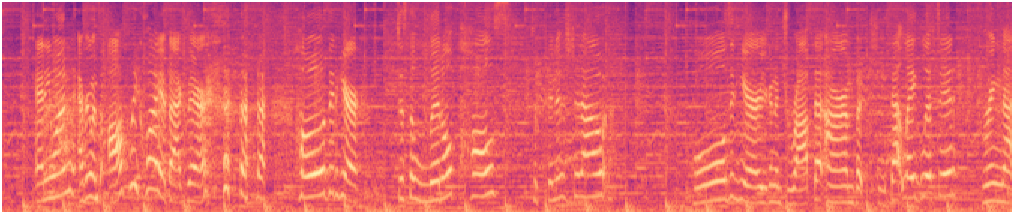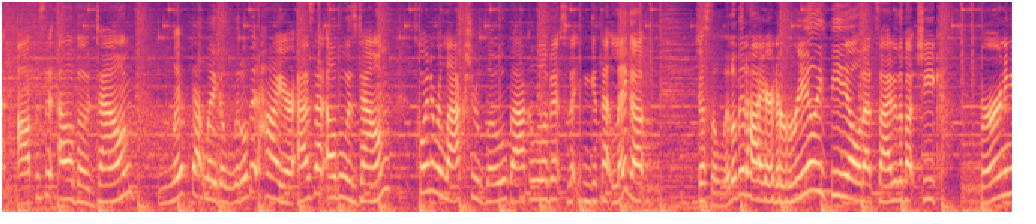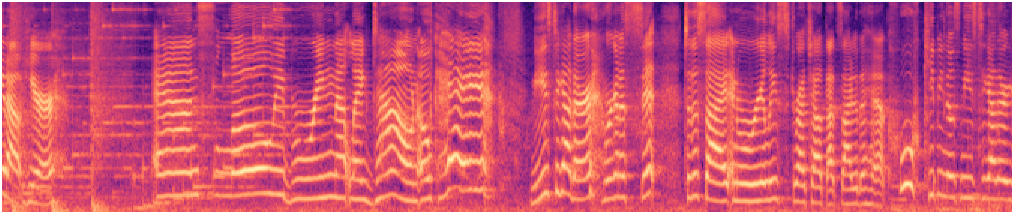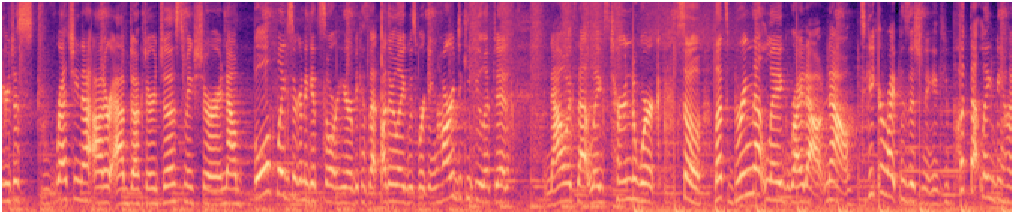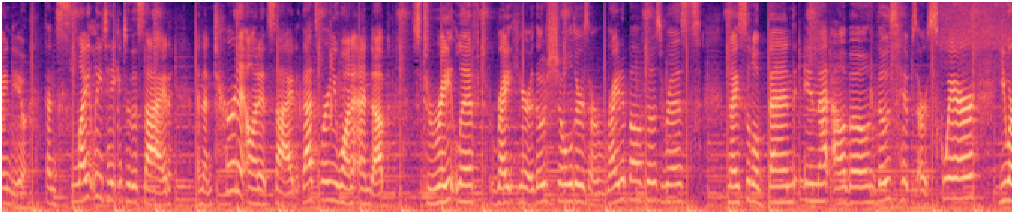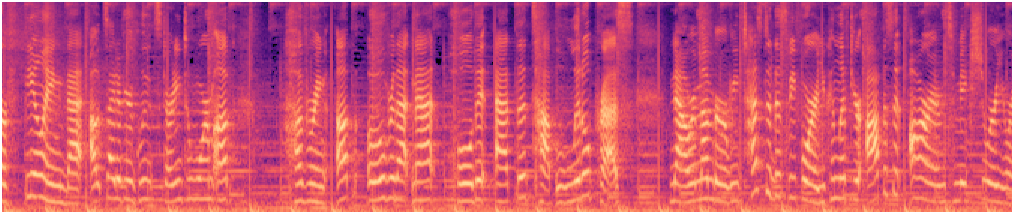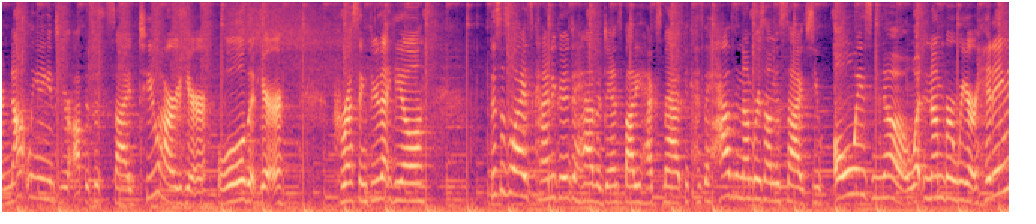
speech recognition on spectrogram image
Anyone? Everyone's awfully quiet back there. Hold it here. Just a little pulse to finish it out. Hold it here. You're gonna drop that arm, but keep that leg lifted. Bring that opposite elbow down. Lift that leg a little bit higher. As that elbow is down, it's going to relax your low back a little bit so that you can get that leg up just a little bit higher to really feel that side of the butt cheek, burning it out here. And slowly bring that leg down. Okay, knees together. We're gonna sit to the side and really stretch out that side of the hip. Whew, keeping those knees together, you're just stretching that outer abductor just make sure. Now both legs are gonna get sore here because that other leg was working hard to keep you lifted. Now it's that leg's turn to work. So let's bring that leg right out. Now, to get your right positioning, if you put that leg behind you, then slightly take it to the side and then turn it on its side. That's where you wanna end up. Straight lift right here. Those shoulders are right above those wrists. Nice little bend in that elbow. Those hips are square. You are feeling that outside of your glutes starting to warm up. Hovering up over that mat, hold it at the top, little press. Now remember, we tested this before. You can lift your opposite arm to make sure you are not leaning into your opposite side too hard here. Hold it here. Pressing through that heel. This is why it's kind of good to have a DanceBody hex mat because they have the numbers on the side so you always know what number we are hitting,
